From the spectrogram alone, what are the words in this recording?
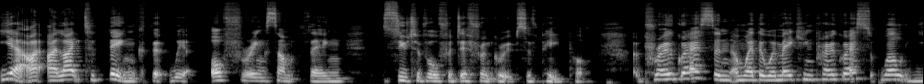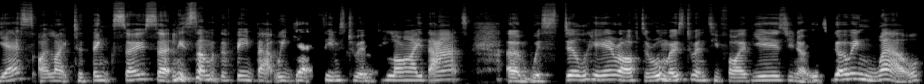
yeah, I, I like to think that we're offering something suitable for different groups of people. Progress and, and, whether we're making progress, well, yes, I like to think so. Certainly, some of the feedback we get seems to imply that. Um, we're still here after almost 25 years. You know, it's going well,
